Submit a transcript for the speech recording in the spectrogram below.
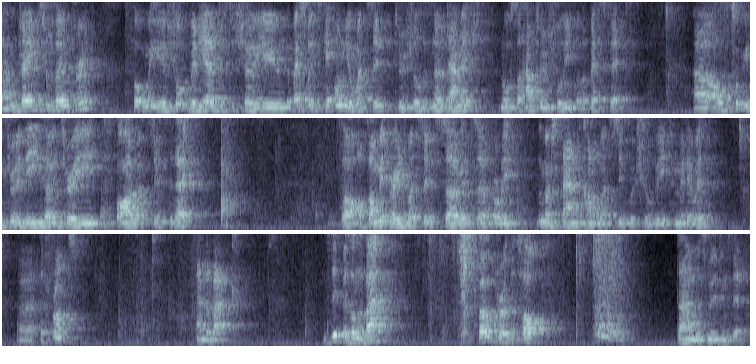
I'm James from Zone 3. Just thought I'd make you a short video just to show you the best way to get on your wetsuit to ensure there's no damage and also how to ensure you've got the best fit. Uh, I'll talk you through the Zone 3 Aspire wetsuit today. It's our, it's our mid-range wetsuit, so it's uh, probably the most standard kind of wetsuit which you'll be familiar with. Uh, the front and the back. Zippers on the back, Velcro at the top, downwards moving zip.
